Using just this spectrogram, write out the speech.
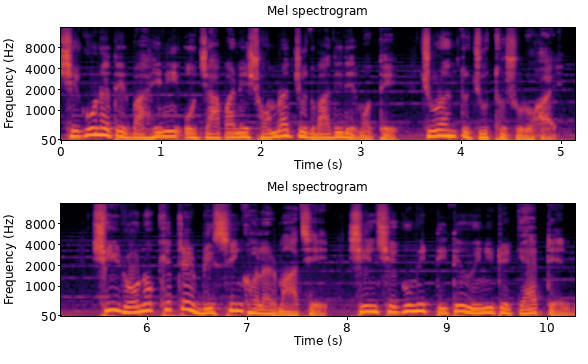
সেগুনাতের বাহিনী ও জাপানের সাম্রাজ্যবাদীদের মধ্যে চূড়ান্ত যুদ্ধ শুরু হয়। সেই রণক্ষেত্রের বিশৃঙ্খলার মাঝে সেন সেগুমির তৃতীয় ইউনিটের ক্যাপ্টেন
